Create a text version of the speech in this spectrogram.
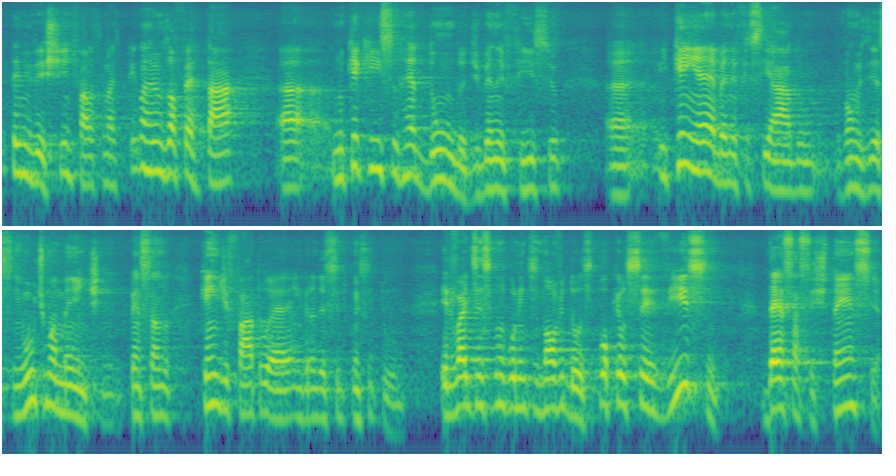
o termo investir, a gente fala assim, mas por que, que nós devemos ofertar, ah, no que, que isso redunda de benefício Uh, e quem é beneficiado, vamos dizer assim, ultimamente, pensando quem de fato é engrandecido com isso tudo. Ele vai dizer em 2 Coríntios 9, 12: Porque o serviço dessa assistência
